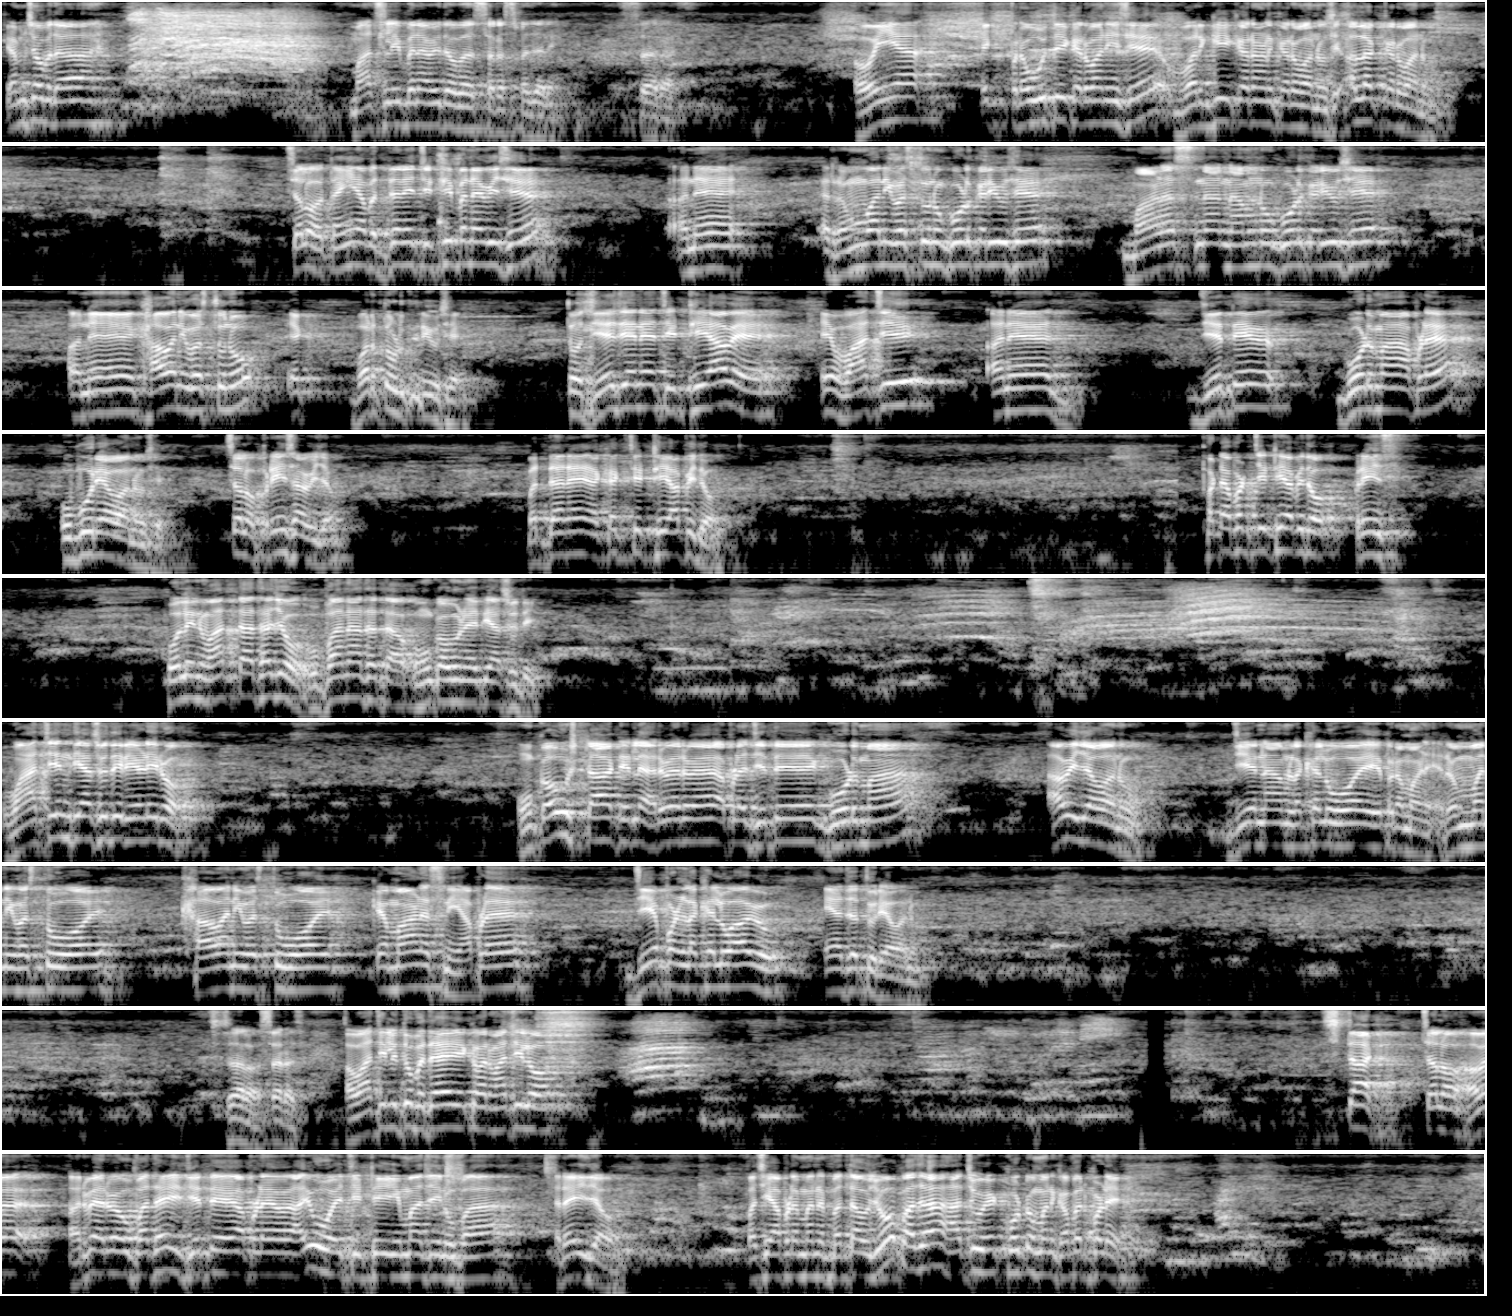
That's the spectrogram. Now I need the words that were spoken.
કેમ છો બધા? માછલી બનાવી દો બસ, સરસ મજાની. સરસ. હવે અહીંયા એક પ્રવૃત્તિ કરવાની છે, વર્ગીકરણ કરવાનું છે, અલગ કરવાનું. ચલો, તો અહીંયા બધાને ચિઠ્ઠી બનાવી છે અને રમવાની વસ્તુનું ગોળ કર્યું છે, માણસના નામનું ગોળ કર્યું છે, અને ખાવાની વસ્તુનું એક વર્તુળ કર્યું છે. તો જે જેને ચિઠ્ઠી આવે એ વાંચી અને જે તે ગોળમાં આપણે ઊભું રહેવાનું છે. ચલો, પ્રિન્સ આવી જાઓ. બધાને એક એક ચિઠ્ઠી આપી દો. ફટાફટ ચિઠ્ઠી આપી દો, પ્રિન્સ. ખોલીને વાંચતા થજો, ઊભા ના થતા, હું કહું નહીં ત્યાં સુધી. વાંચીને ત્યાં સુધી રેડી રહો. હું કહું સ્ટાર્ટ એટલે હરવે હરવે આપણે જે તે ગોળમાં આવી જવાનું. જે નામ લખેલું હોય એ પ્રમાણે. રમવાની વસ્તુ હોય, ખાવાની વસ્તુ હોય કે માણસની. આપણે જે પણ લખેલું આવ્યું, ત્યાં જતું રહેવાનું. ચલો, સરસ. વાંચી લીધું બધાએ? એકવાર વાંચી લો. સ્ટાર્ટ. ચલો, હવે હરવે હરવે ઊભા થઈ. જે તે આપણે આવ્યું હોય ચિઠ્ઠી, એમાં જઈને ઊભા રહી જાઓ. પછી આપણે મને બતાવજો પાછા. સાચું એક ખોટું મને ખબર પડે.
